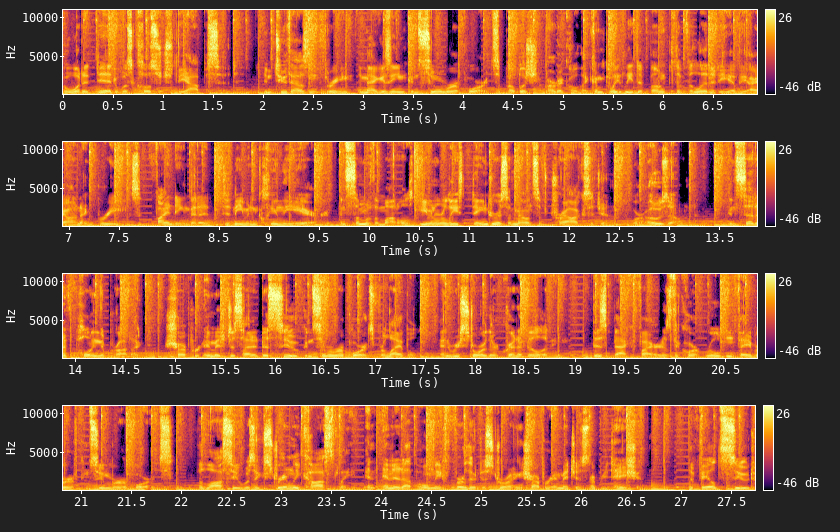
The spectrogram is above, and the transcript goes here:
but what it did was closer to the opposite. In 2003, the magazine Consumer Reports published an article that completely debunked the validity of the Ionic Breeze, finding that it didn't even clean the air, and some of the models even released dangerous amounts of trioxygen, or ozone. Instead of pulling the product, Sharper Image decided to sue Consumer Reports for libel and restore their credibility. This backfired as the court ruled in favor of Consumer Reports. The lawsuit was extremely costly and ended up only further destroying Sharper Image's reputation. The failed suit,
